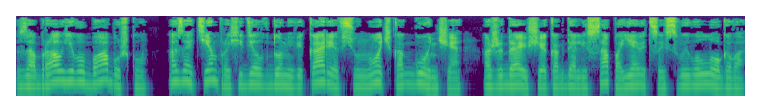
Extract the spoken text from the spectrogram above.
забрал его бабушку, а затем просидел в доме викария всю ночь, как гончая, ожидающая, когда лиса появится из своего логова.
